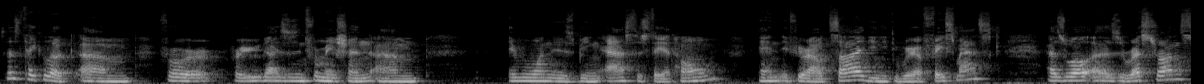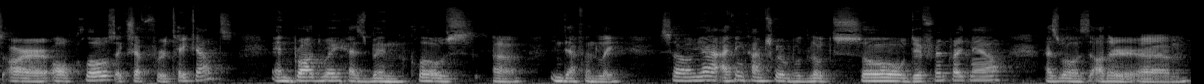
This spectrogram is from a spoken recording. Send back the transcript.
So let's take a look. Um, for, for you guys' information, um, everyone is being asked to stay at home. And if you're outside, you need to wear a face mask, as well as restaurants are all closed except for takeouts. And Broadway has been closed uh, indefinitely. So yeah, I think Times Square would look so different right now, as well as other um,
